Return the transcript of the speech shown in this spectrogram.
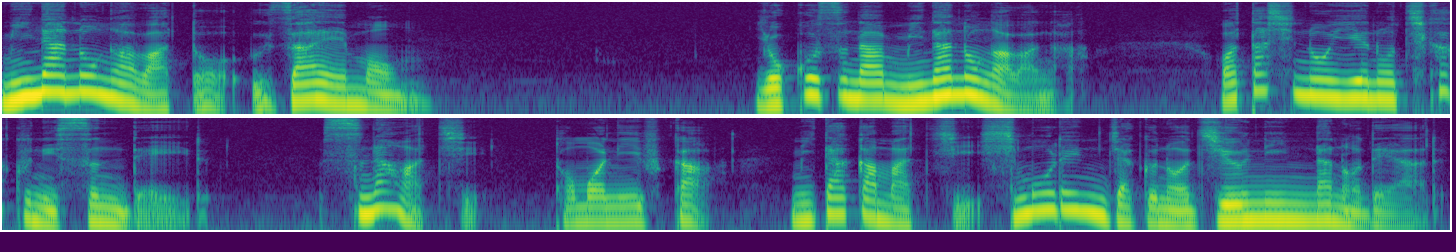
皆野川と宇左衛門。横綱皆野川が私の家の近くに住んでいる。すなわち共に深三鷹町下連雀の住人なのである。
